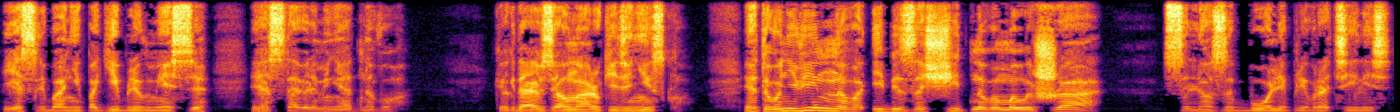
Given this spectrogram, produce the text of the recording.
если бы они погибли вместе и оставили меня одного. Когда я взял на руки Дениску, этого невинного и беззащитного малыша, слезы боли превратились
